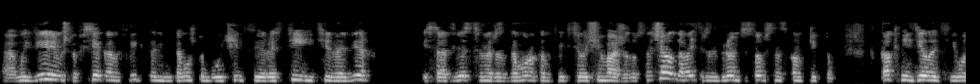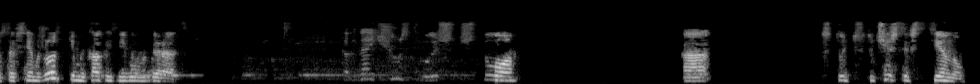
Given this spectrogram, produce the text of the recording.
а, мы верим, что все конфликты для того, чтобы учиться и расти, и идти наверх, и, соответственно, разговор о конфликте очень важен. Но сначала давайте разберемся, собственно, с конфликтом. Как не делать его совсем жестким и как из него выбираться когда чувствуешь, что а, стучишься в стену,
